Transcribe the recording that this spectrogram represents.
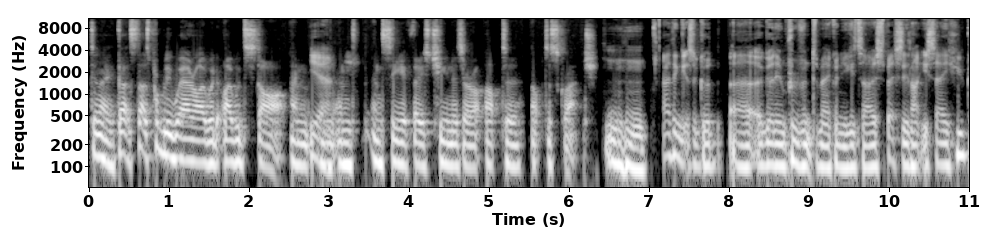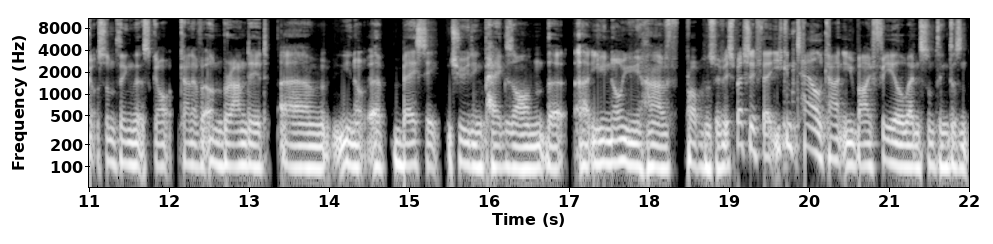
don't know. That's that's probably where I would I would start and yeah. and, and, and see if those tuners are up to up to scratch. Mm-hmm. I think it's a good uh, a good improvement to make on your guitar, especially like you say, if you've got something that's got kind of unbranded, um, you know, uh, basic tuning pegs on that uh, you know you have problems with, especially if they you can tell, can't you, by feel when something doesn't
